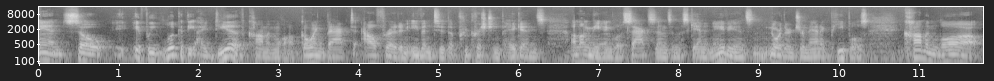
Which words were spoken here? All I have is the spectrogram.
And so, if we look at the idea of common law, going back to Alfred and even to the pre Christian pagans among the Anglo Saxons and the Scandinavians and Northern Germanic peoples, common law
